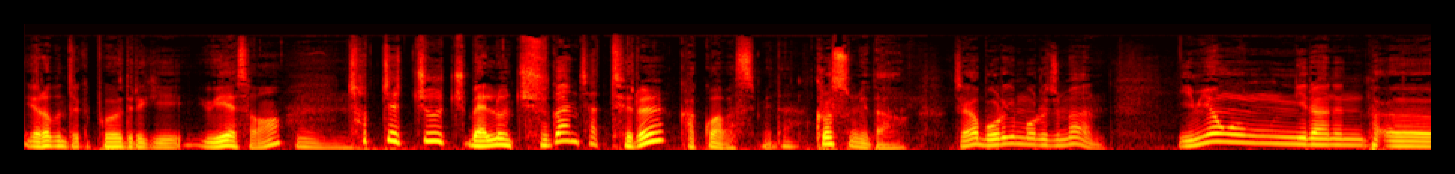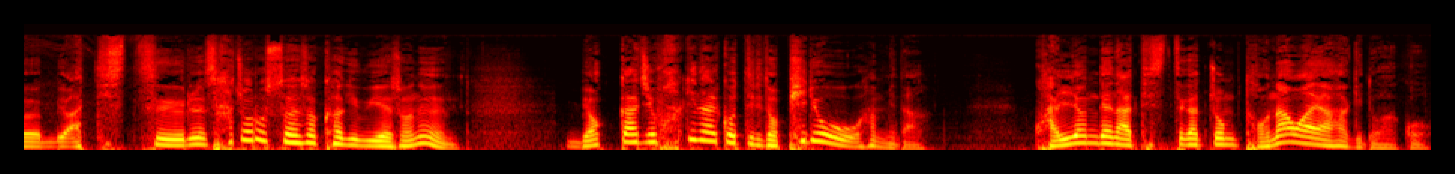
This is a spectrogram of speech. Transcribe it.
여러분들께 보여드리기 위해서 음. 첫째 주 주- 멜론 주간 차트를 갖고 와봤습니다. 그렇습니다. 제가 모르긴 모르지만 임영웅이라는 어, 아티스트를 사조로서 해석하기 위해서는 몇 가지 확인할 것들이 더 필요합니다. 관련된 아티스트가 좀 더 나와야 하기도 하고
